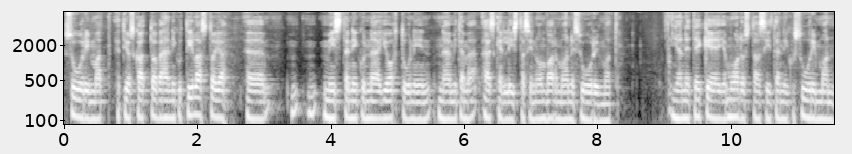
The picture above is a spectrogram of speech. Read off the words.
suurimmat, että jos katsoo vähän niin kuin tilastoja, mistä niin kuin nämä johtuu, niin nämä, mitä mä äsken listasin, on varmaan ne suurimmat. Ja ne tekee ja muodostaa siitä niin kuin suurimman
